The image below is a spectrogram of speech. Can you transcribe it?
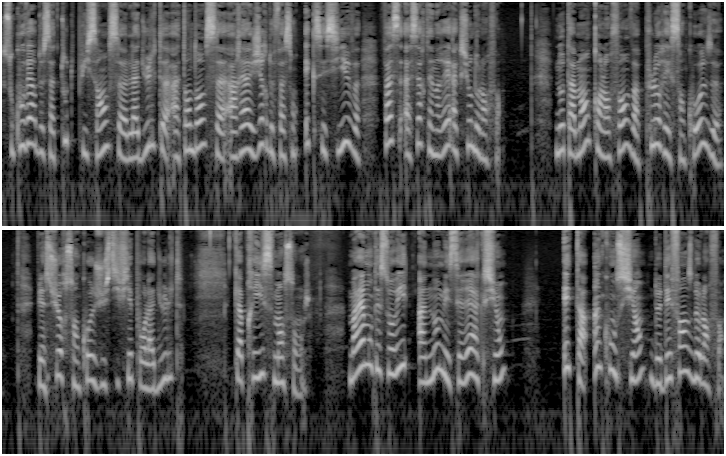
Sous couvert de sa toute-puissance, l'adulte a tendance à réagir de façon excessive face à certaines réactions de l'enfant, notamment quand l'enfant va pleurer sans cause, bien sûr sans cause justifiée pour l'adulte, caprice, mensonge. Maria Montessori a nommé ces réactions état inconscient de défense de l'enfant.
